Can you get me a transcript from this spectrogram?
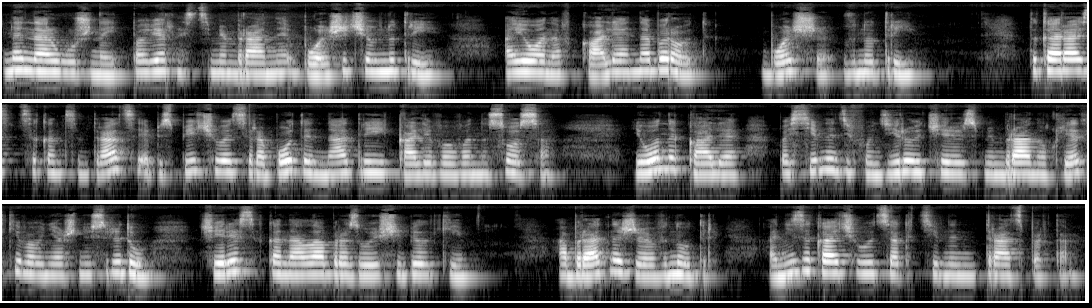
на наружной поверхности мембраны больше, чем внутри, а ионов калия, наоборот, больше внутри. Такая разница концентрации обеспечивается работой натрий-калиевого насоса. Ионы калия пассивно диффундируют через мембрану клетки во внешнюю среду, через каналообразующие белки. Обратно же, внутрь, они закачиваются активным транспортом.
